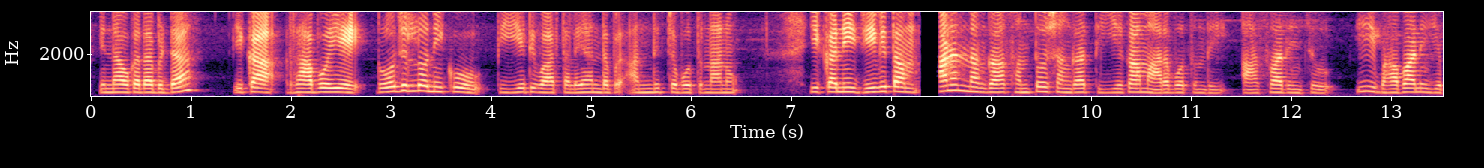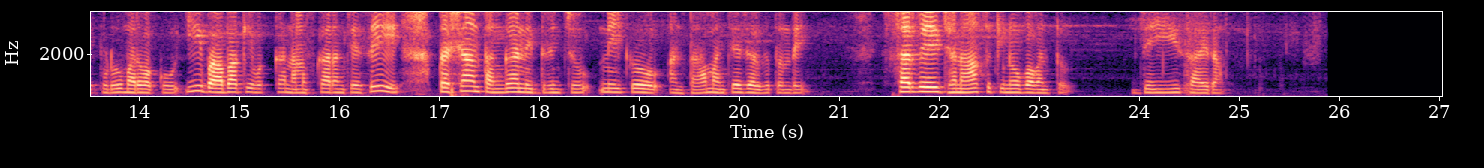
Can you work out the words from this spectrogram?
విన్నావు కదా బిడ్డ? ఇక రాబోయే రోజుల్లో నీకు తీయటి వార్తలే అంద అందించబోతున్నాను. ఇక నీ జీవితం ఆనందంగా సంతోషంగా తీయగా మారబోతుంది. ఆస్వాదించు. ఈ బాబాని ఎప్పుడూ మరవకు. ఈ బాబాకి ఒక్క నమస్కారం చేసి ప్రశాంతంగా నిద్రించు. నీకు అంతా మంచే జరుగుతుంది. సర్వే జనా సుఖినో భవంతు. జై సాయిరామ్.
